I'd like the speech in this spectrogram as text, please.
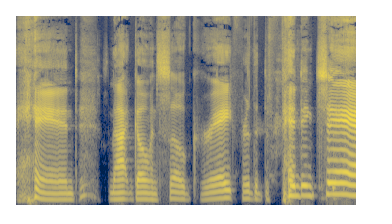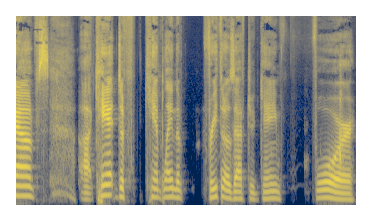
And it's not going so great for the defending champs. Uh, can't def- can't blame the free throws after game four.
